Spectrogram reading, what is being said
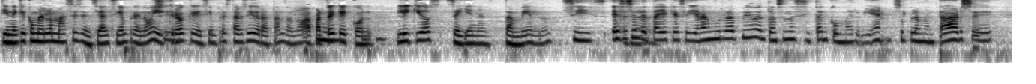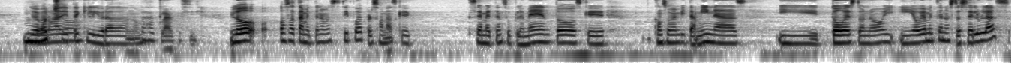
tienen que comer lo más esencial siempre, ¿no? Y creo que siempre estarse hidratando, ¿no? Aparte de que con líquidos se llenan también, ¿no? Sí, ese es el detalle, que se llenan muy rápido, entonces necesitan comer bien, suplementarse. Llevar una dieta equilibrada, ¿no? claro que sí. luego, o sea, también tenemos este tipo de personas que se meten suplementos, que consumen vitaminas, y todo esto, ¿no? Y, obviamente nuestras células,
